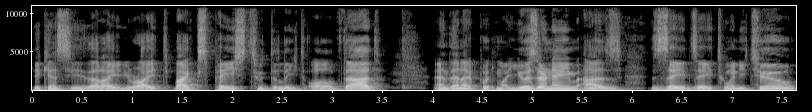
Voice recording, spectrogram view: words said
You can see that I write backspace to delete all of that. And then I put my username as ZZ22.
